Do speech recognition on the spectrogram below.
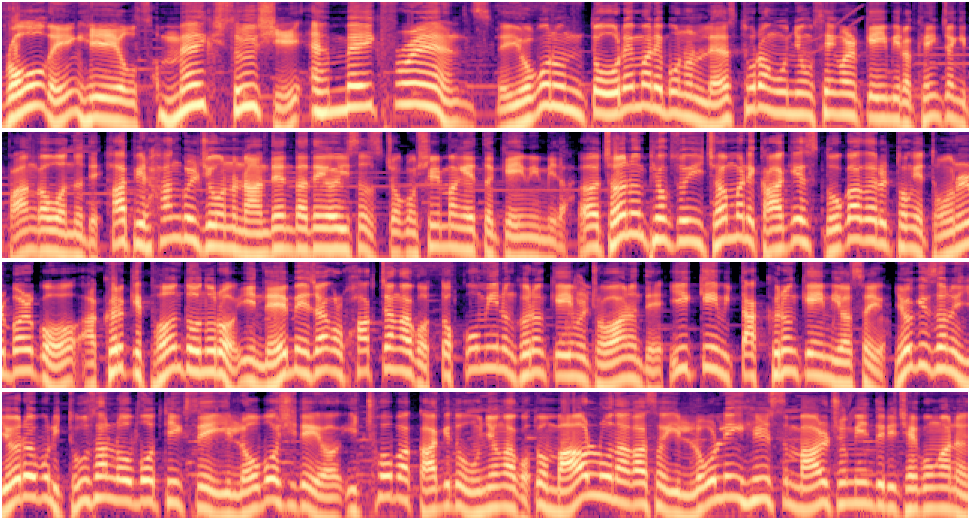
Rolling Hills Make Sushi and Make Friends 네, 요거는 또 오랜만에 보는 레스토랑 운영 생활 게임이라 굉장히 반가웠는데 하필 한글 지원은 안 된다 되어 있어서 조금 실망했던 게임입니다. 어, 저는 평소 이 저만의 가게에서 노가다를 통해 돈을 벌고 아 그렇게 번 돈으로 이 내 매장을 확장하고 또 꾸미는 그런 게임을 좋아하는데 이 게임이 딱 그런 게임이었어요. 여기서는 여러분이 두산 로보틱스의 이 로봇이 되어 이 초밥 가게도 운영하고 또 마을로 나가서 이 롤링 힐스 마을 주민들이 제공하는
